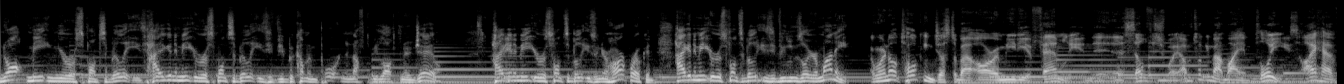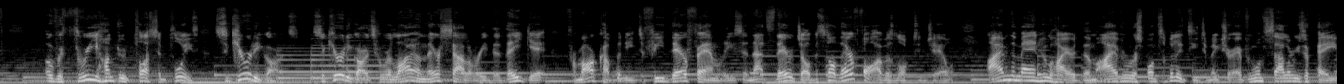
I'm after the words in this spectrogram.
not meeting your responsibilities. How are you going to meet your responsibilities if you become important enough to be locked in a jail? How are you going to meet your responsibilities when you're heartbroken? How are you going to meet your responsibilities if you lose all your money? And we're not talking just about our immediate family in, in a selfish way. I'm talking about my employees. I have over 300 plus employees, security guards, security guards who rely on their salary that they get from our company to feed their families, and that's their job. It's not their fault I was locked in jail. I'm the man who hired them. I have a responsibility to make sure everyone's salaries are paid,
